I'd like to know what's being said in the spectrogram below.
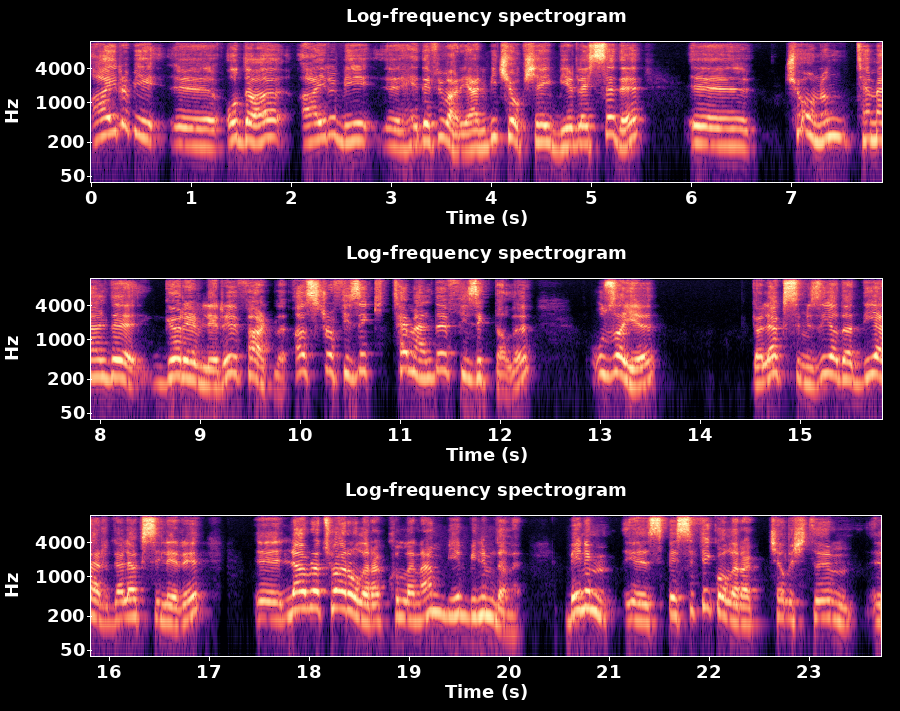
ayrı bir e, odağı, ayrı bir e, hedefi var. Yani birçok şey birleşse de e, çoğunun temelde görevleri farklı. Astrofizik temelde fizik dalı. Uzayı, galaksimizi ya da diğer galaksileri e, laboratuvar olarak kullanan bir bilim dalı. Benim e, spesifik olarak çalıştığım e,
